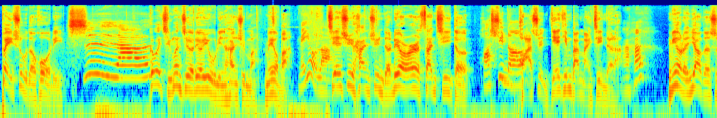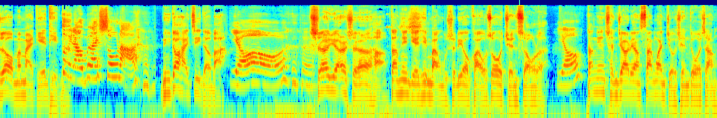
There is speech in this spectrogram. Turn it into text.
倍数的获利。是啊，各位，请问只有六一五零的汉讯吗？没有吧？没有啦，接续汉讯的六二三七的华讯呢？华讯跌停板买进的啦，啊哈，没有人要的时候，我们买跌停的，对啦，我们来收啦，你都还记得吧？有。十二月二十二号当天跌停板五十六块，我说我全收了，有，当天成交量三万九千多张，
